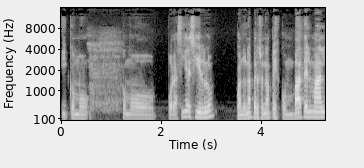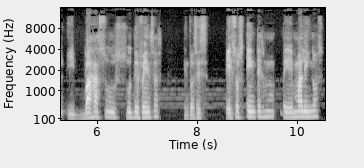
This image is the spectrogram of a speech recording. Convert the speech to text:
y como, como por así decirlo, cuando una persona pues combate el mal y baja sus, sus defensas, entonces esos entes eh, malignos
